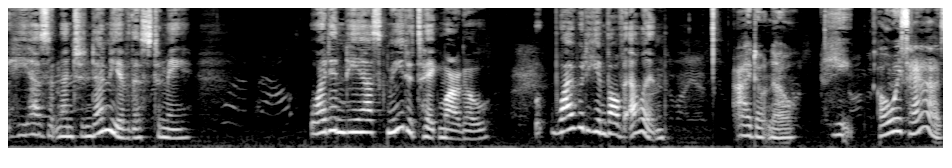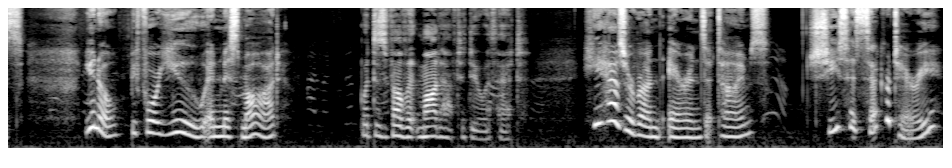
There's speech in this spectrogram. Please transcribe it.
He hasn't mentioned any of this to me. Why didn't he ask me to take Margot? Why would he involve Ellen? I don't know. He always has. You know, before you and Miss Maud. What does Velvet Maud have to do with it? He has her run errands at times. She's his secretary.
